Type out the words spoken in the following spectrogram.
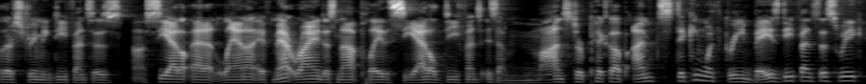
other streaming defenses, uh, Seattle at Atlanta. If Matt Ryan does not play, the Seattle defense is a monster pickup. I'm sticking with Green Bay's defense this week.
